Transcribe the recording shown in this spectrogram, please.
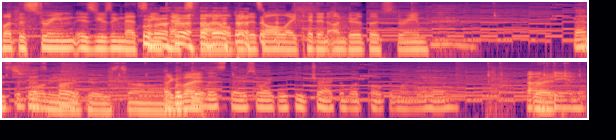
but the stream is using that same text file, but it's all like hidden under the stream. That's it's the best funny part. because Tom. I Like, put the I- list there so I can keep track of what Pokemon I have. God Right. damn it.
